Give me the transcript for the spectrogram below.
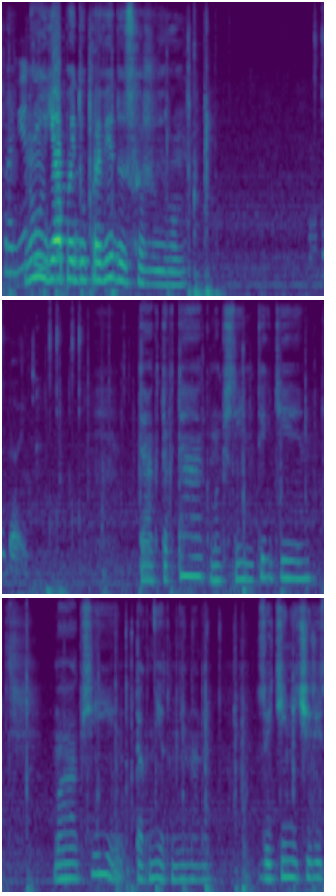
проветри. Ну, я пойду проведу, схожу его. Да. Так, так, так, Максим, ты где? Максим. Так, нет, мне надо зайти не через...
